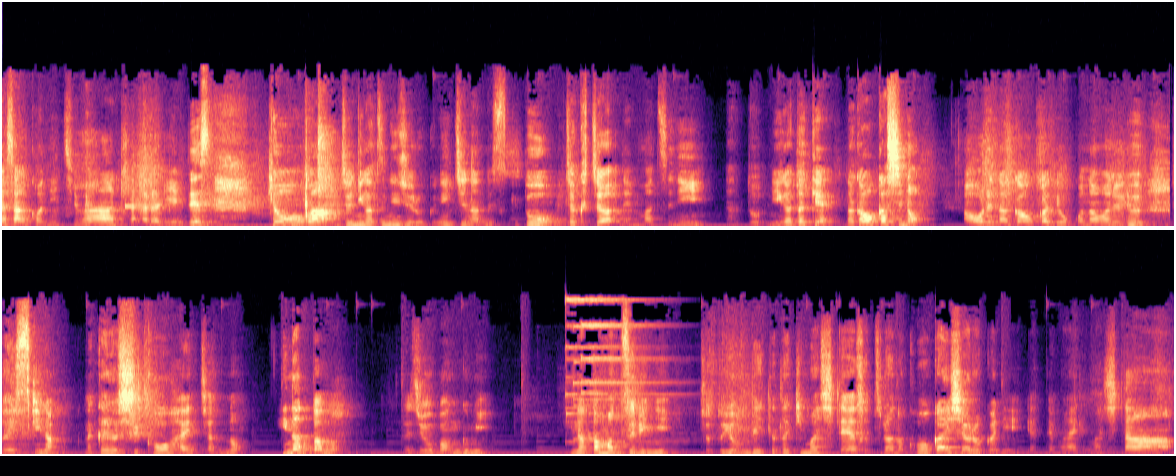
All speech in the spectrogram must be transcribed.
皆さんこんにちは。北原理恵です。今日は12月26日なんですけどめちゃくちゃ年末になんと新潟県長岡市の青れ長岡で行われる大好きな仲良し後輩ちゃんのひなたのラジオ番組ひなた祭りにちょっと呼んでいただきましてそちらの公開収録にやってまいりました。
